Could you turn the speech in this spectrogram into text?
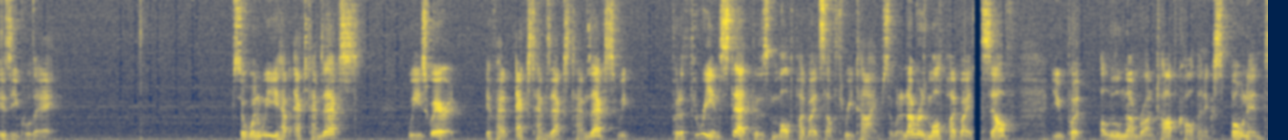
is equal to a. So when we have x times x, we square it. If I had x times x times x, we put a 3 instead because it's multiplied by itself three times. So when a number is multiplied by itself, you put a little number on top called an exponent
